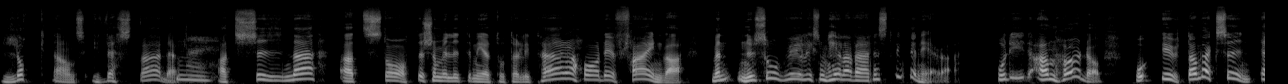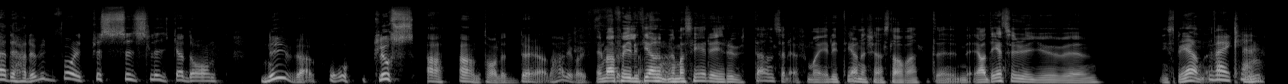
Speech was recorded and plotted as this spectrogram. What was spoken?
lockdowns i västvärlden? Nej. Att Kina, att stater som är lite mer totalitära har det, fine va. Men nu såg vi ju liksom hela världen stängde ner. Va? Och det är unheard of. Och utan vaccin, ja det hade varit precis likadant nu. Och plus att antalet döda hade varit Men man får ju lite grann, när man ser det i rutan så där, får man ju lite grann en känsla av att, eh, ja dels är det ju eh, inspirerande Verkligen. Mm.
